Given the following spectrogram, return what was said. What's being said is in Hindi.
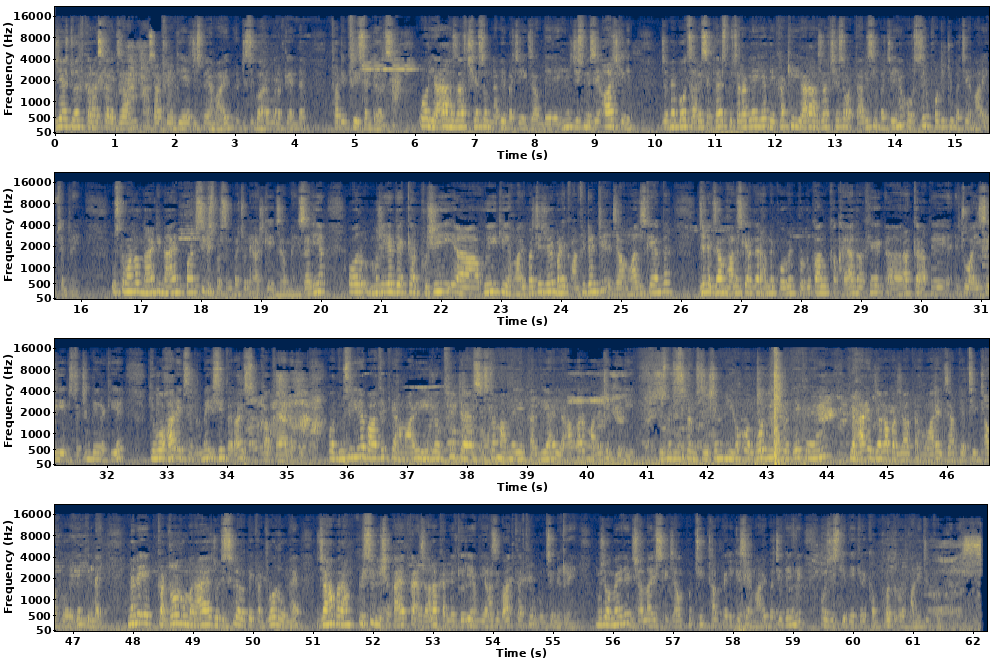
ये ट्वेल्थ क्लास का एग्ज़ाम स्टार्ट हो गया है, जिसमें हमारे डिस्ट्रिक्ट बारामूला के अंदर 33 सेंटर्स हैं और ग्यारह हज़ार छह सौ नब्बे बच्चे एग्ज़ाम दे रहे हैं, जिसमें से आज के दिन जब मैं बहुत सारे सेंटर्स पे चला गया, ये देखा कि ग्यारह हज़ार छह सौ अड़तालीस ही बच्चे हैं और सिर्फ़ 42 बच्चे हमारे एबसेंट रहे उसका मतलब 99.6 परसेंट बच्चों ने आज के एग्ज़ाम में हिस्सा लिया और मुझे ये देखकर खुशी हुई कि हमारे बच्चे जो है बड़े कॉन्फिडेंट थे एग्ज़ाम हॉल के अंदर जिन एग्ज़ाम हॉल्स के अंदर हमने कोविड प्रोटोकॉल का ख्याल रखे रखकर अपने एच से ये इंस्ट्रक्शन दे रखी है कि वो हर एक सेंटर में इसी तरह इसका ख्याल रखे। और दूसरी ये बात है कि हमारी जो थ्री टायर सिस्टम हमने ये कर दिया है यहाँ पर मॉनिटरिंग के लिए, जिसमें डिस्ट्रिक्ट एडमिनिस्ट्रेशन भी हो और वो भी ये देख रहे हैं कि हर एक जगह पर जाकर हमारे एग्ज़ाम के ठीक ठाक हो रहे हैं कि नहीं। मैंने एक कंट्रोल रूम बनाया है जो डिस्ट्रिक्ट लेवल पे कंट्रोल रूम है, जहाँ पर हम किसी भी शिकायत का इजाला करने के लिए हम यहाँ से बात करते हैं, उनसे मिल रहे हैं। मुझे उम्मीद है इंशाल्लाह इस एग्ज़ाम को ठीक ठाक तरीके से हमारे बच्चे देंगे और जिसकी देखरेख हम खुद और मॉनिटर खुद करेंगे।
